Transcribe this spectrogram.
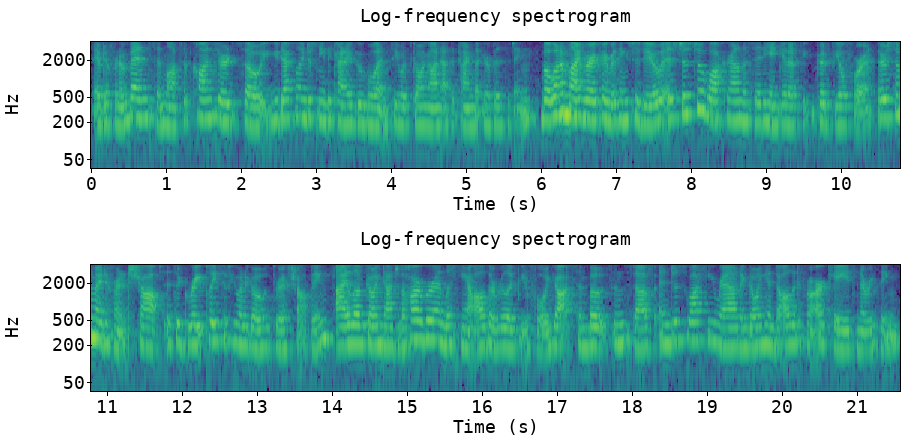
They have different events and lots of concerts, so you definitely just need to kind of Google it and see what's going on at the time that you're visiting. But one of my very favorite things to do is just to walk around the city and get a good feel for it. There's so many different shops. It's a great place if you want to go thrift shopping. I love going down to the harbor and looking at all the really beautiful yachts and boats and stuff and just walking around and going into all the different arcades and everything.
